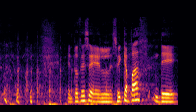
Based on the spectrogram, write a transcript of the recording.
entonces el- soy capaz de,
